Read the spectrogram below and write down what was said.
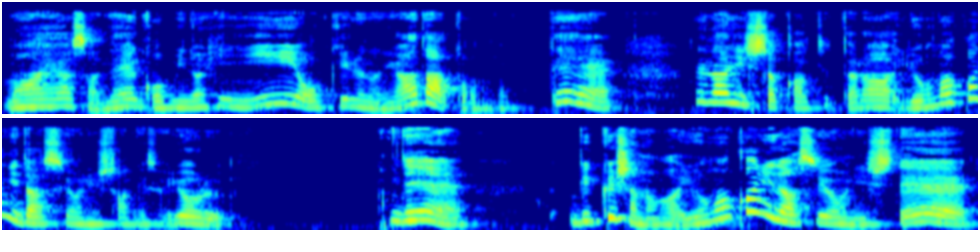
毎朝ねゴミの日に起きるの嫌だと思ってで何したかって言ったら夜中に出すようにしたんですよ夜。でびっくりしたのが夜中に出すようにして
